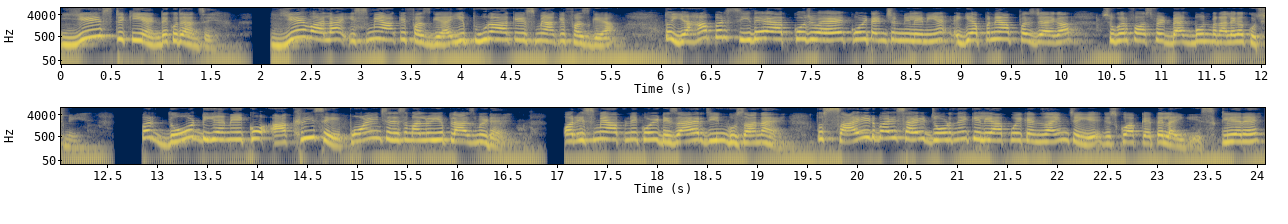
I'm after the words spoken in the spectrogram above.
ये स्टिकी एंड देखो ध्यान से। ये वाला इसमें आके फंस गया, ये पूरा आके इसमें आके फंस गया। तो यहाँ पर सीधे आपको जो है, कोई टेंशन नहीं लेनी है। ये अपने आप फंस जाएगा। शुगर फॉस्फेट बैकबोन बना लेगा, कुछ नहीं। पर दो डीएनए को आखिरी से पॉइंट से, जैसे मान लो ये प्लाज्मिड है और इसमें आपने कोई डिज़ायर जीन घुसाना है तो साइड बाय साइड जोड़ने के लिए आपको एक एंजाइम चाहिए, जिसको आप कहते हैं लाइगेस क्लियर है?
